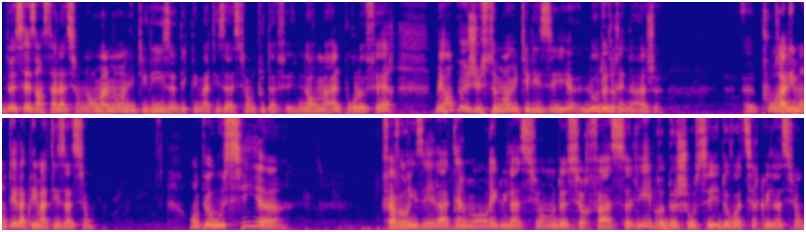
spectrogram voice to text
de ces installations. Normalement, on utilise des climatisations tout à fait normales pour le faire, mais on peut justement utiliser l'eau de drainage euh, pour alimenter la climatisation. On peut aussi euh, favoriser la thermorégulation de surfaces libres, de chaussées, de voies de circulation.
